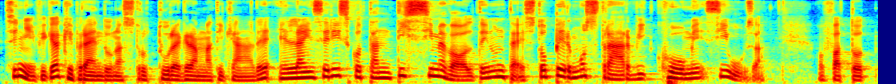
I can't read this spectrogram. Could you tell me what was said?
Significa che prendo una struttura grammaticale e la inserisco tantissime volte in un testo per mostrarvi come si usa. Ho fatto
